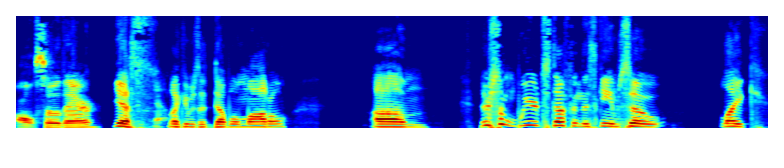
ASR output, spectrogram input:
also there. Yes, Yeah. like it was a double model. Um, there's some weird stuff in this game. So, like,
